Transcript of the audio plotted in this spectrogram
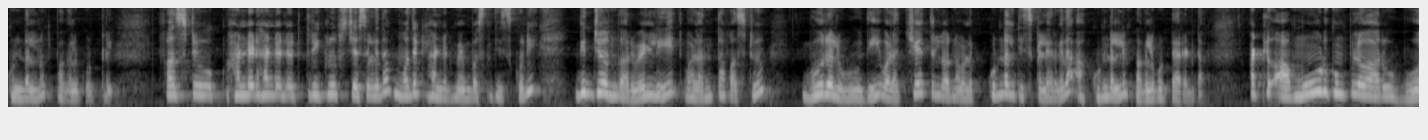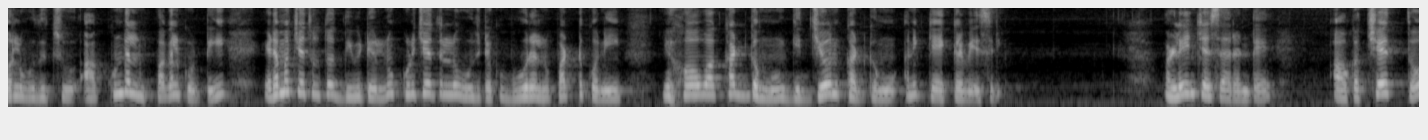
కుండలను పగలగొట్టి first hundred hundred three groups చేశారు కదా మొదటి హండ్రెడ్ మెంబర్స్ని తీసుకొని గిజ్జోన్ గారు వెళ్ళి వాళ్ళంతా ఫస్ట్ బూరలు ఊది వాళ్ళ చేతుల్లో ఉన్న వాళ్ళ కుండలు తీసుకెళ్ళారు కదా ఆ కుండల్ని పగలగొట్టారంట. అట్లు ఆ మూడు గుంపుల వారు బూరలు ఊదుచు ఆ కుండలను పగలగొట్టి ఎడమ చేతులతో దివిటీలను కుడి చేతుల్లో ఊదుటకు బూరలను పట్టుకొని యహోవా ఖడ్గము గిజ్జోన్ ఖడ్గము అని కేకలు వేసిరి. వాళ్ళు ఏం చేశారంటే ఆ ఒక చేత్తో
